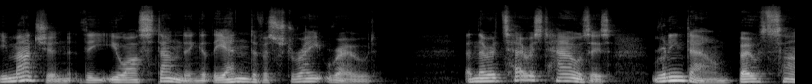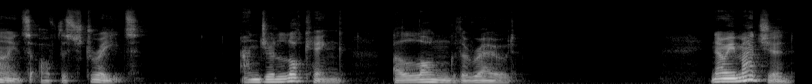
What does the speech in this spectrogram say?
Imagine that you are standing at the end of a straight road, and there are terraced houses running down both sides of the street, and you're looking along the road. Now imagine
